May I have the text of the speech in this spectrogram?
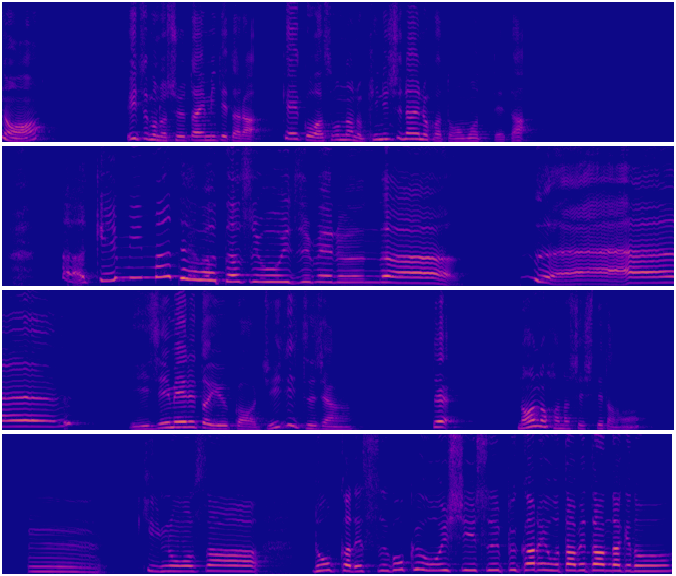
んの？いつもの集体見てたら恵子はそんなの気にしないのかと思ってた。あけみまで私をいじめるんだ。いじめるというか事実じゃん。で何の話してたの？うん。昨日さどっかですごく美味しいスープカレーを食べたんだけど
